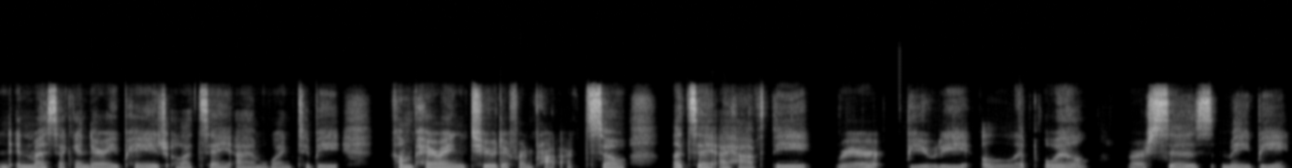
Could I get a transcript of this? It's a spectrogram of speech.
And in my secondary page, let's say I am going to be comparing two different products. So let's say I have the Rare Beauty lip oil versus maybe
